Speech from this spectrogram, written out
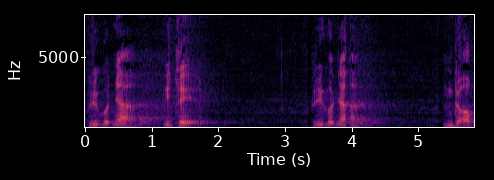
Berikutnya pitik. Berikutnya ndok.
